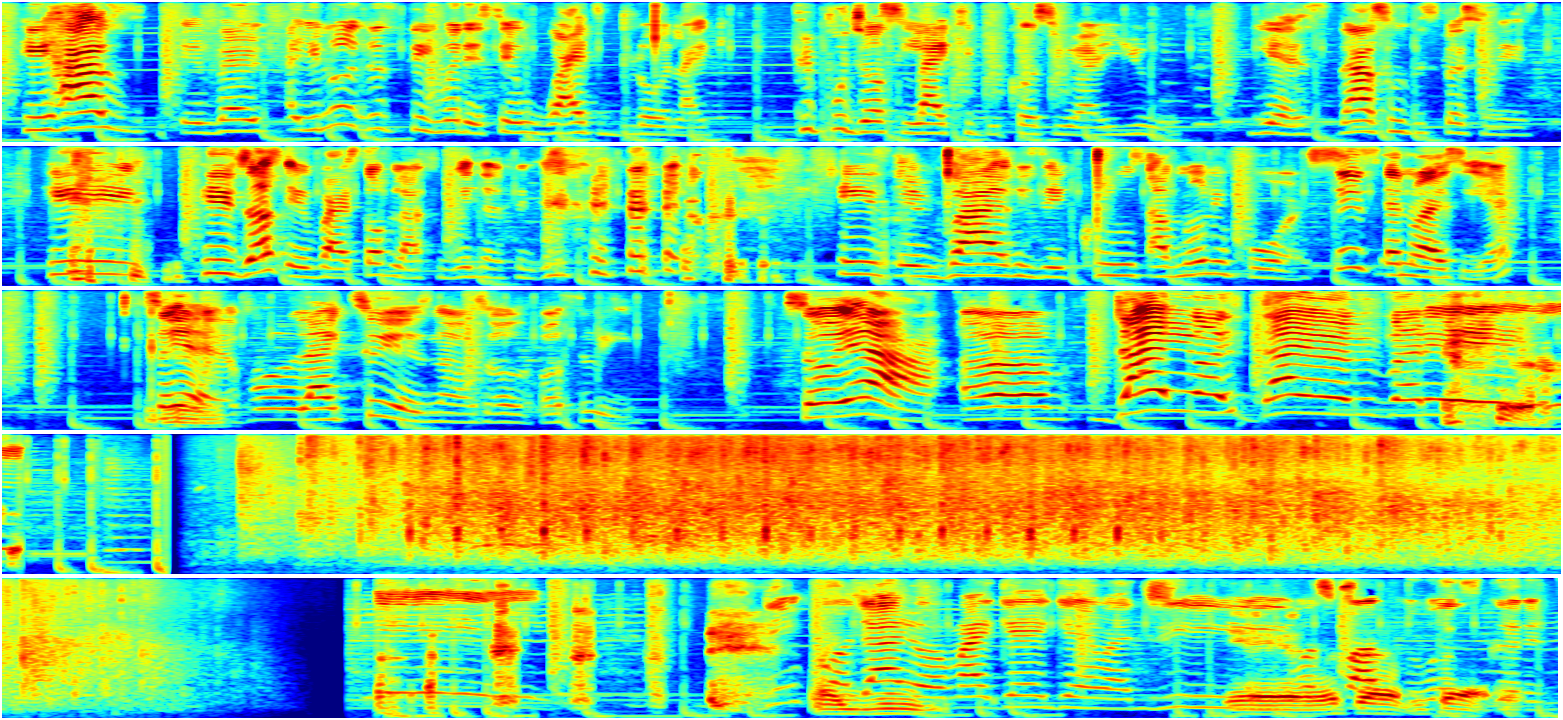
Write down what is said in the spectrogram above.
he has a very, you know, this thing where they say white blood, like people just like you because you are you. Yes, that's who this person is. He he's just a vibe. Stop laughing. Wait finish. he's a vibe. He's a cruise. I've known him for since NYSC. Yeah. So yeah, yeah for like two years now, so or three. So yeah, um, Dio is Dio, everybody. Dio, my gang, gang, my G. Yeah, what's, what's up? What's, what's good?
